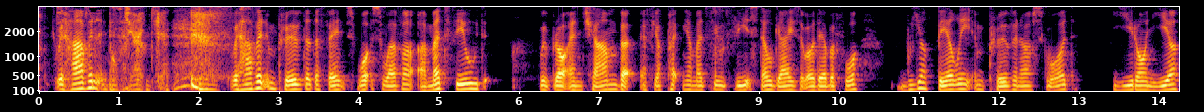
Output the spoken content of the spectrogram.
We haven't. we haven't improved our defence whatsoever. Our midfield, we brought in Cham, but if you're picking your midfield free, it's still guys that were there before. We are barely improving our squad year on year,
